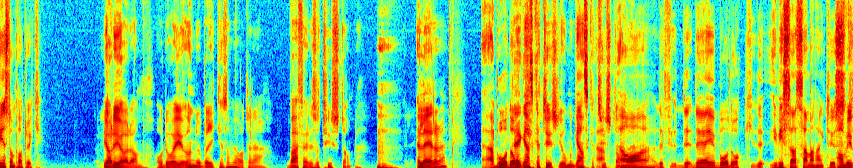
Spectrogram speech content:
Finns de Patrik? Ja, det gör de. Och då är ju underrubriken som vi har till det här. Varför är det så tyst om det? Eller är det det? Ja, både och. Det är ganska tyst. Jo, men ganska tyst om Ja, det, det, det är ju både och. Det- I vissa sammanhang tyst. Om vi,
